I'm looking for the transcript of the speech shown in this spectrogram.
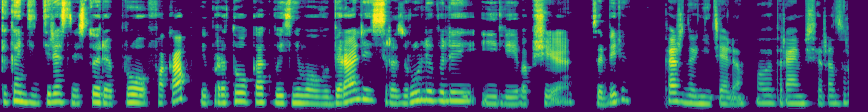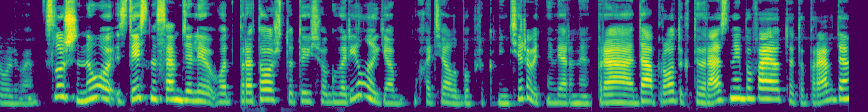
какая-нибудь интересная история про факап и про то, как вы из него выбирались, разруливали или вообще забили? Каждую неделю мы выбираемся разруливаем. Слушай, ну здесь на самом деле вот про то, что ты еще говорила, я хотела бы прокомментировать, наверное. Про, да, продукты разные бывают, это правда.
